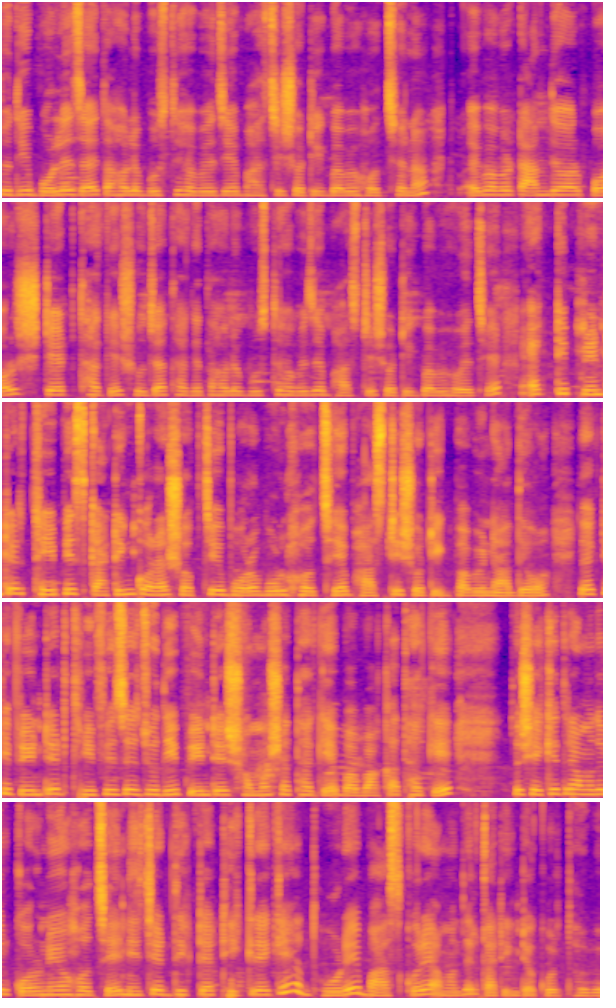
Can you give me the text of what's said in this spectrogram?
যদি বলে যায়, তাহলে বুঝতে হবে যে ভাঁজটি সঠিকভাবে হচ্ছে না। এভাবে টান দেওয়ার পর স্ট্রেট থাকে, সোজা থাকে, তাহলে বুঝতে হবে যে ভাঁজটি সঠিকভাবে হয়েছে। একটি প্রিন্টের থ্রি পিস কাটিং করা সবচেয়ে বড় ভুল হচ্ছে ভাঁজটি সঠিকভাবে না দেওয়া। তো একটি প্রিন্টের থ্রি পিসে যদি প্রিন্টের সমস্যা থাকে বা বাঁকা থাকে তো সেক্ষেত্রে আমাদের করণীয় হচ্ছে নিচের দিকটা ঠিক রেখে ধরে বাস করে আমাদের কাটিংটা করতে হবে।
